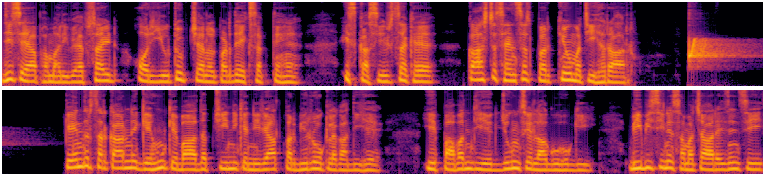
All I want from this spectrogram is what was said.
जिसे आप हमारी वेबसाइट और यूट्यूब चैनल पर देख सकते हैं। इसका शीर्षक है, कास्ट सेंसस पर क्यों मची हरार? केंद्र सरकार ने गेहूँ के बाद अब चीनी के निर्यात पर भी रोक लगा दी है। ये पाबंदी एक जून से लागू होगी। बीबीसी ने समाचार एजेंसी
